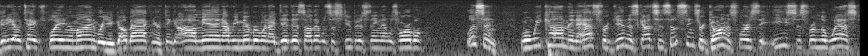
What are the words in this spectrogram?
videotapes play in your mind where you go back and you're thinking, "Oh man, I remember when I did this. Oh, that was the stupidest thing. That was horrible." Listen, when we come and ask forgiveness, God says those things are gone as far as the east is from the west.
